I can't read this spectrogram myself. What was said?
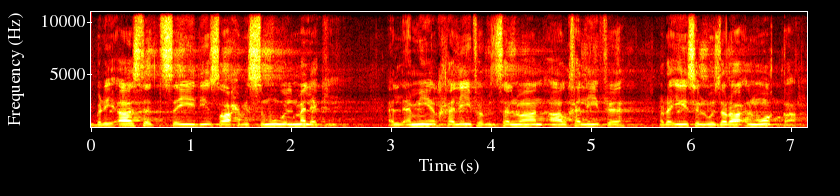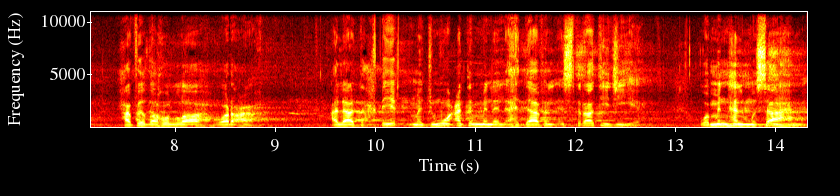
برئاسة سيدي صاحب السمو الملكي الأمير خليفة بن سلمان آل خليفة رئيس الوزراء الموقر. حفظه الله ورعاه. على تحقيق مجموعة من الأهداف الاستراتيجية ومنها المساهمة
